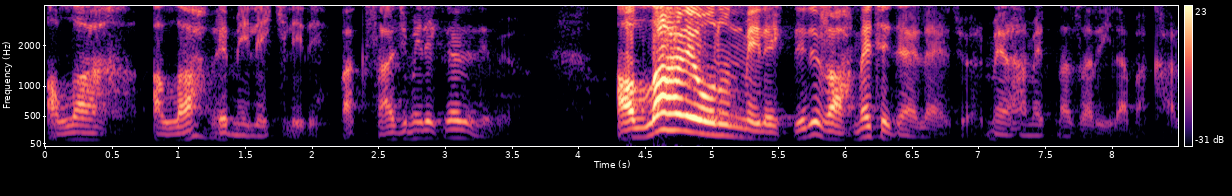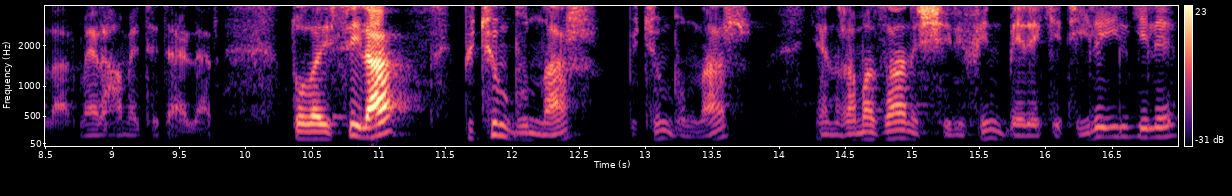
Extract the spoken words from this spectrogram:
Allah Allah ve melekleri. Bak sadece melekler de demiyor. Allah ve onun melekleri rahmet ederler diyor. Merhamet nazarıyla bakarlar, merhamet ederler. Dolayısıyla bütün bunlar, bütün bunlar yani Ramazan-ı Şerif'in bereketiyle ilgili.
